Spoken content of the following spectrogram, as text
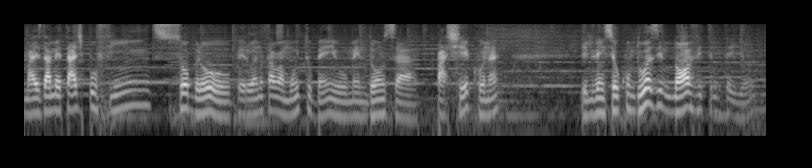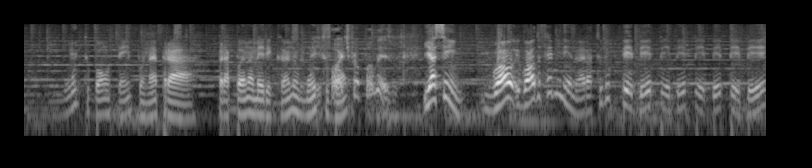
mas da metade pro fim sobrou. O peruano tava muito bem, o Mendonça Pacheco, né? Ele venceu com 2 e 9,31. Muito bom tempo, né? Pra, pra Pan-Americano, muito bom. forte pra pão mesmo. E assim, igual, igual do feminino, era tudo PB, PB, PB, PB.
